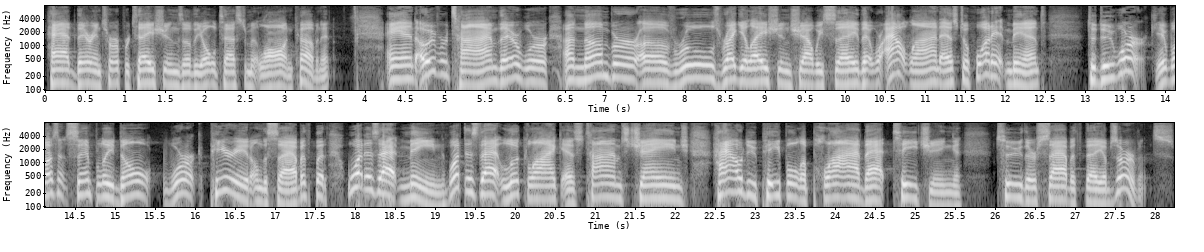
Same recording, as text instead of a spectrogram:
had their interpretations of the Old Testament law and covenant. And over time, there were a number of rules, regulations, shall we say, that were outlined as to what it meant to do work. It wasn't simply don't work, period, on the Sabbath, but what does that mean? What does that look like as times change? How do people apply that teaching to their Sabbath day observance?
